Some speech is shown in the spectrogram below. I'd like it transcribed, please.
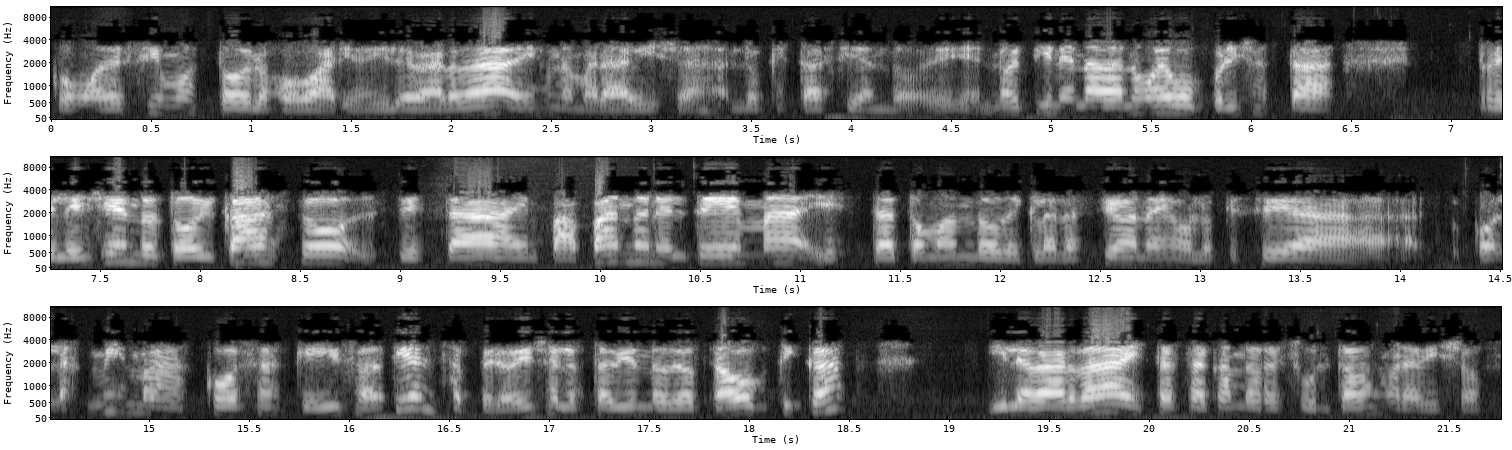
como decimos, todos los ovarios y de verdad es una maravilla lo que está haciendo. Eh, no tiene nada nuevo, pero ella está releyendo todo el caso, se está empapando en el tema y está tomando declaraciones o lo que sea con las mismas cosas que hizo Atienza, pero ella lo está viendo de otra óptica y la verdad está sacando resultados maravillosos.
